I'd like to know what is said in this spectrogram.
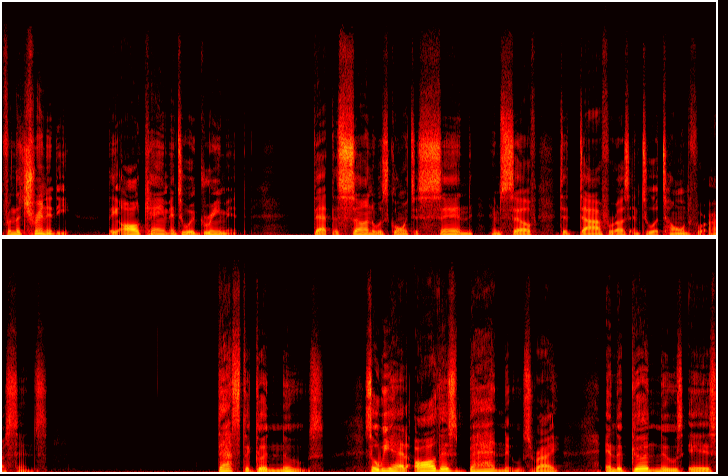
from the Trinity, they all came into agreement that the Son was going to send himself to die for us and to atone for our sins. That's the good news. So we had all this bad news, right? And the good news is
